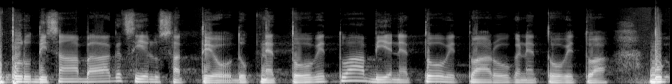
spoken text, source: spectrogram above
උතුරු දිසාභාග සියලු සත්‍යයෝ දුක් නැත්තෝ වෙත්වා බිය නැත්තෝ වෙත්වා රෝග නැත්තෝ වෙත්වා දුක්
